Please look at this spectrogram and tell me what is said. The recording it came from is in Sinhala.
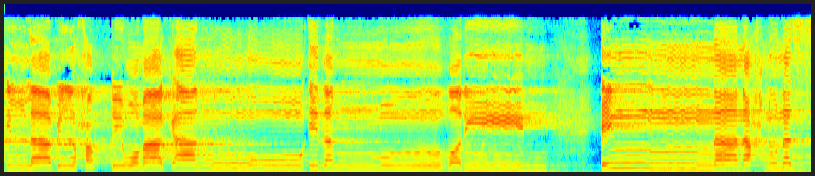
إلا بالحق وما كانوا إذا منظرين إنا نحن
